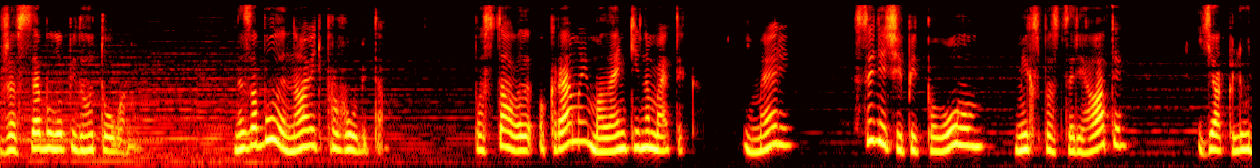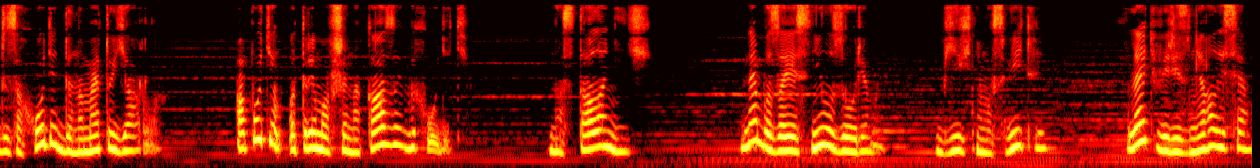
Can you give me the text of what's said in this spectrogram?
вже все було підготовано. Не забули навіть про гобіта. Поставили окремий маленький наметик, і Мері, сидячи під пологом, міг спостерігати, як люди заходять до намету ярла, а потім, отримавши накази, виходять. Настала ніч. Небо заясніло зорями, в їхньому світлі ледь вирізнялися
